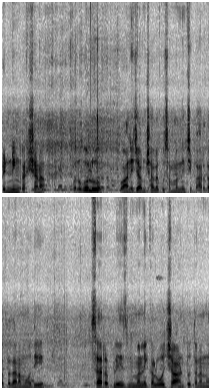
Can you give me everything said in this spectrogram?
పెండింగ్ రక్షణ కొనుగోలు వాణిజ్య అంశాలకు సంబంధించి భారత ప్రధాన మోదీ సార్ ప్లీజ్ మిమ్మల్ని కలవచ్చా అంటూ తనను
